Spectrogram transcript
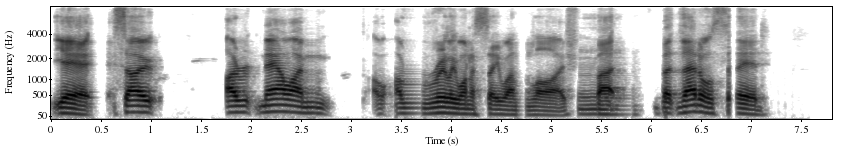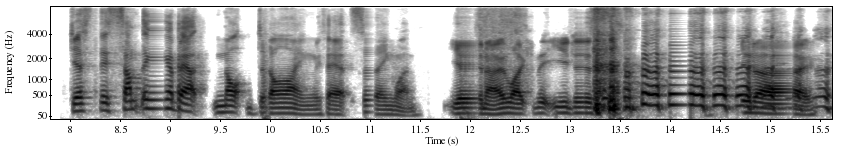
Yeah, so I now I'm I I really want to see one live, Mm. but but that all said, just there's something about not dying without seeing one. You know, like that you just you know,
